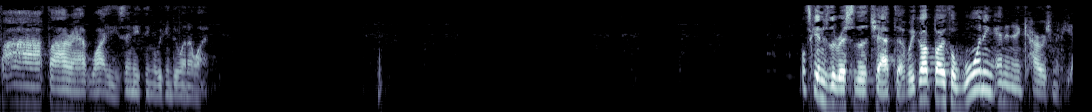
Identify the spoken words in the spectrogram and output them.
far, far outweighs anything we can do on our own. Let's get into the rest of the chapter. We've got both a warning and an encouragement here.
